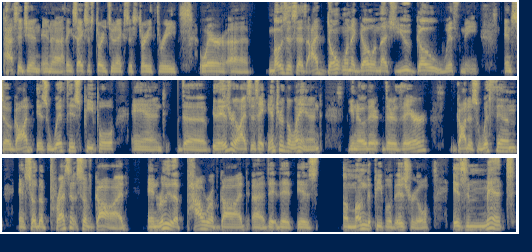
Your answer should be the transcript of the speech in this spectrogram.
passage in, in uh, I think it's Exodus 32 and Exodus 33 where, uh, Moses says, I don't want to go unless you go with me. And so God is with his people and the, the Israelites, as they enter the land, you know, they're, they're there. God is with them. And so the presence of God and really the power of God uh, that, that is among the people of Israel is meant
